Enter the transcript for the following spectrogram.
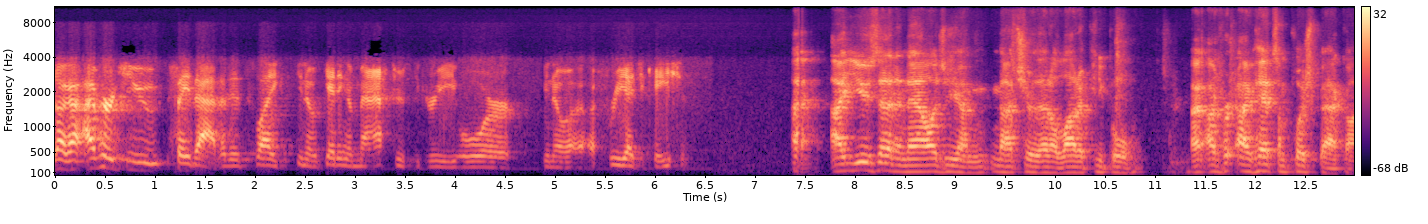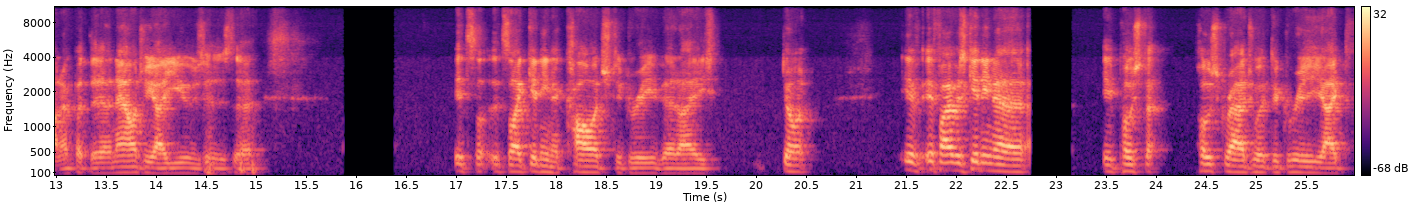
Doug, I've heard you say that, that it's like, you know, getting a master's degree or, you know, a, free education. I, I use that analogy. I'm not sure that a lot of people, I, have heard, I've had some pushback on it, but the analogy I use is that it's, it's like getting a college degree that I don't, if, if I was getting a, a post postgraduate degree, I'd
